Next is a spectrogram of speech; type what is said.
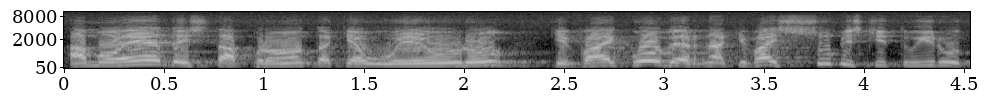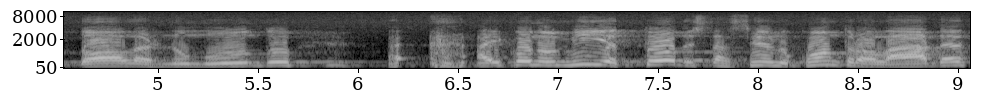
A moeda está pronta, que é o euro, que vai governar, que vai substituir o dólar no mundo. A economia toda está sendo controlada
